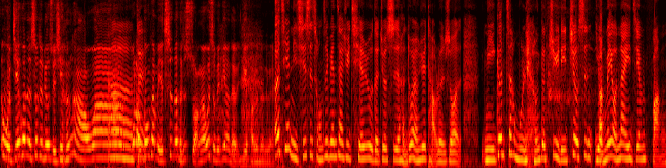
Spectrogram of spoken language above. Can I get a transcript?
我结婚的时候就流水席很好啊，我老公他们也吃的很爽啊，为什么一定要的一个讨论的，对不对？而且你其实从这边再去切入的，就是很多人去讨论说，你跟丈母娘的距离就是有没有那一间房，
